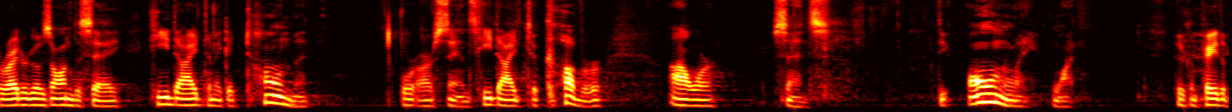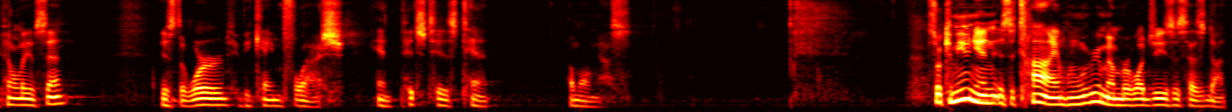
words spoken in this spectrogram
The writer goes on to say, He died to make atonement for our sins. He died to cover our sins. The only one who can pay the penalty of sin is the Word who became flesh and pitched his tent among us. So, communion is a time when we remember what Jesus has done.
